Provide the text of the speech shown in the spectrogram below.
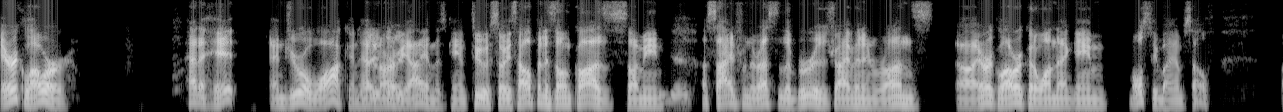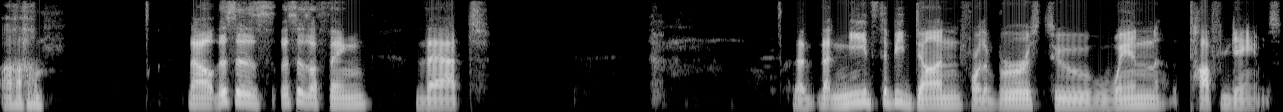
Eric Lauer had a hit and drew a walk and had an RBI in this game too. So he's helping his own cause. So I mean, aside from the rest of the Brewers driving in runs, uh, Eric Lauer could have won that game mostly by himself. Um, now this is this is a thing that that that needs to be done for the Brewers to win tough games.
